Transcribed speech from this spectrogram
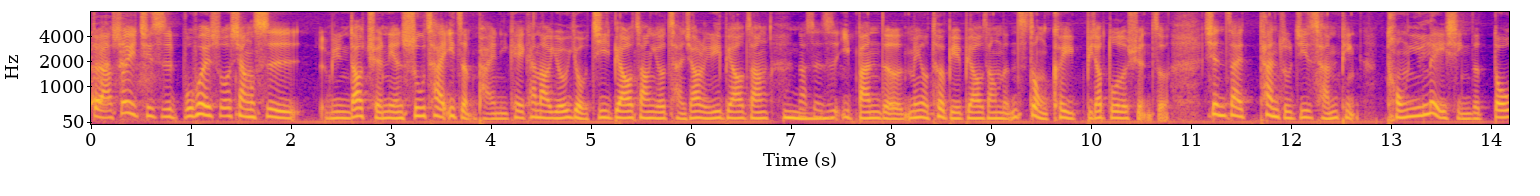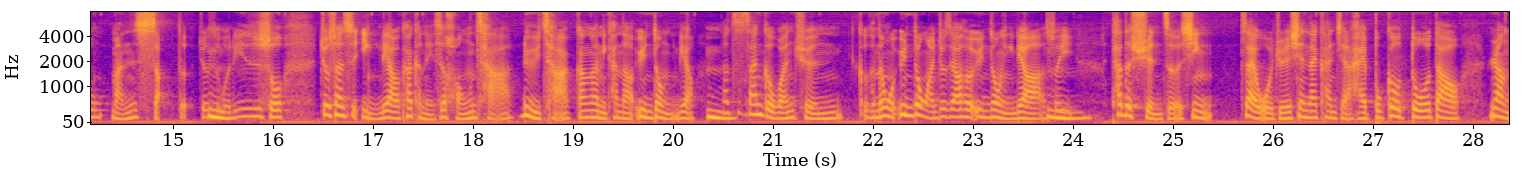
对啊，所以其实不会说像是你到全联蔬菜一整排，你可以看到有有机标章、有产销履历标章，那甚至一般的没有特别标章的这种可以比较多的选择。现在碳足迹产品同一类型的都蛮少的，就是我的意思是说，就算是饮料，它可能也是红茶、绿茶。刚刚你看到运动饮料，那这三个完全可能我运动完就是要喝运动饮料啊，所以它的选择性。在我觉得现在看起来还不够多到让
